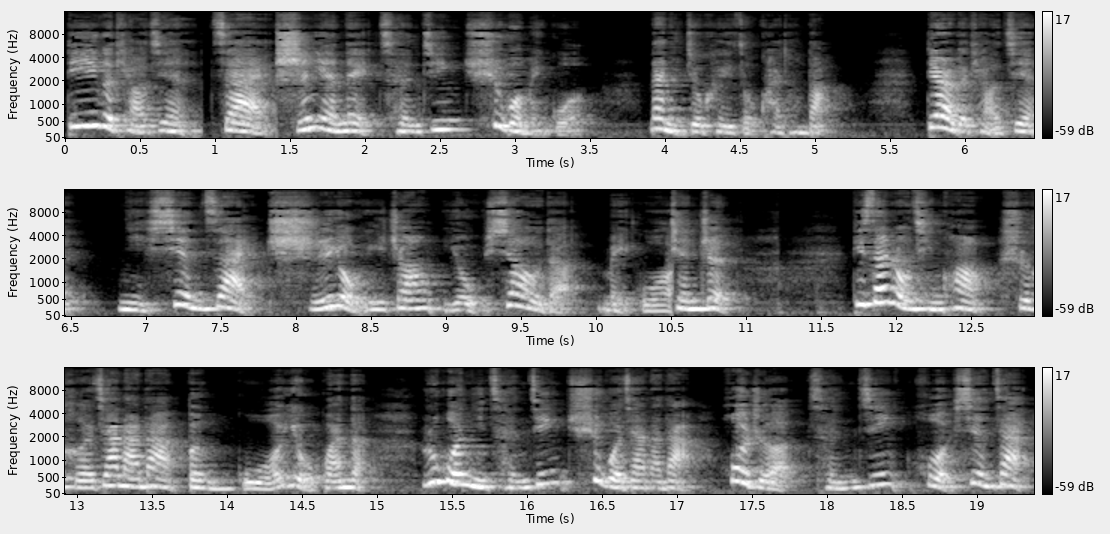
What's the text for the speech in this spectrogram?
第一个条件，在十年内曾经去过美国，那你就可以走快通道。第二个条件，你现在持有一张有效的美国签证。第三种情况是和加拿大本国有关的。如果你曾经去过加拿大，或者曾经或现在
